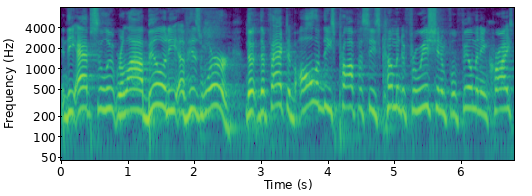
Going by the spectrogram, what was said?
the absolute reliability of His Word. The, the fact of all of these prophecies coming to fruition and fulfillment in Christ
